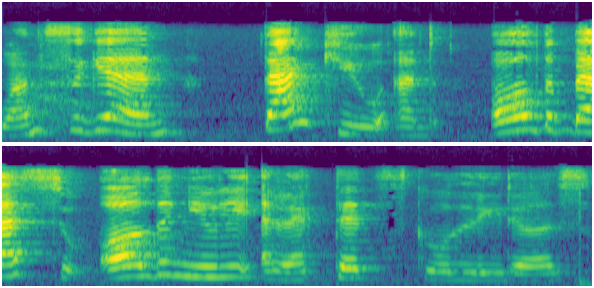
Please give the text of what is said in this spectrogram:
Once again, thank you and all the best to all the newly elected school leaders.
